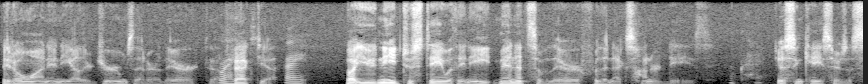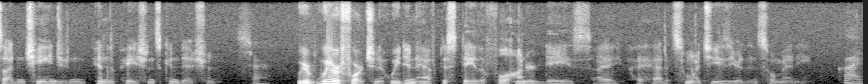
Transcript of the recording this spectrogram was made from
They don't want any other germs that are there to Right. affect you Right. But you need to stay within eight minutes of there for the next 100 days, Okay. just in case there's a sudden change in, in the patient's condition. Sure. We were, we were fortunate. We didn't have to stay the full 100 days. I, I had it so much easier than so many. Good.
